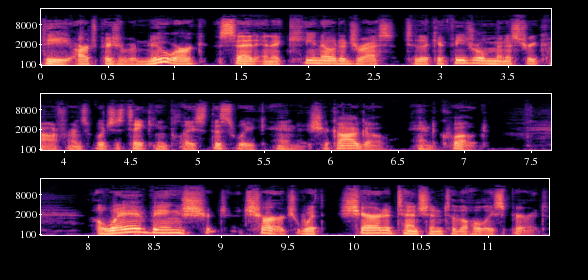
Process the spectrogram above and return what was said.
the Archbishop of Newark, said in a keynote address to the Cathedral Ministry Conference, which is taking place this week in Chicago. A way of being sh- church with shared attention to the Holy Spirit.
